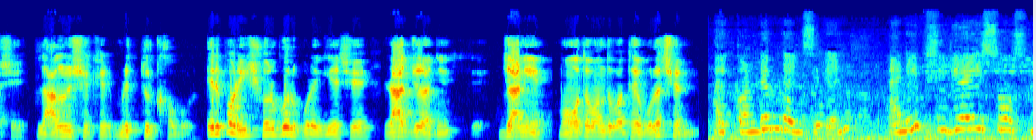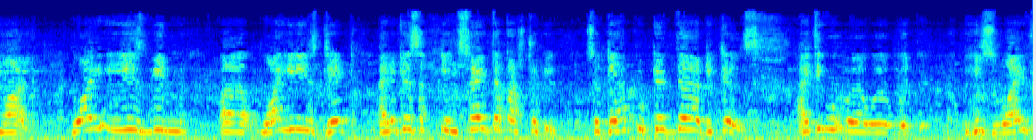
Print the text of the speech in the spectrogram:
আসে লালন শেখের মৃত্যুর খবর এরপরই শোরগোল পড়ে গিয়েছে রাজ্য রাজনীতিতে জানিয়ে মমতা বন্দ্যোপাধ্যায় বলেছেন I condemn the incident, and if CBI is so smart, why he is been, uh, why he is dead, and it is inside the custody. So they have to take the details. I think uh, uh, his wife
